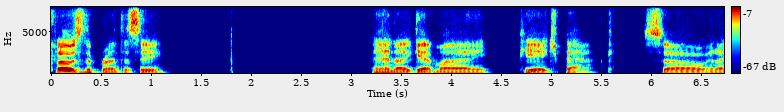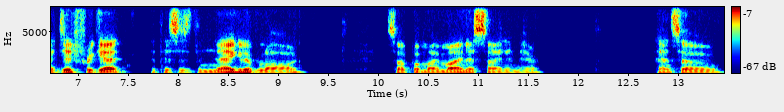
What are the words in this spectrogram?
Close the parenthesis, and I get my pH back. So, and I did forget that this is the negative log. So I'll put my minus sign in there. And so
